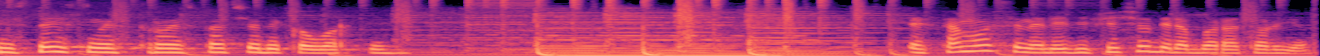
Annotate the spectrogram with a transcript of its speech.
Este es nuestro espacio de coworking. Estamos en el edificio de laboratorios.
